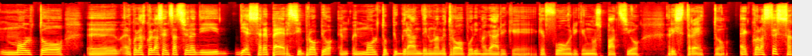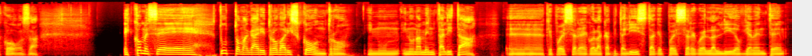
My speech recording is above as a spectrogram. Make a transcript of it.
molto eh, quella, quella, sensazione di, di, essere persi proprio è, è, molto più grande in una metropoli magari che, che fuori, che in uno spazio ristretto. Ecco, la stessa cosa. è come se tutto magari trova riscontro in, un, in una mentalità eh, che può essere quella capitalista, che può essere quella lì ovviamente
